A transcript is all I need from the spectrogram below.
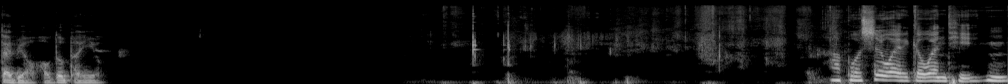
代表好多朋友。啊，博士，我有一个问题，嗯，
